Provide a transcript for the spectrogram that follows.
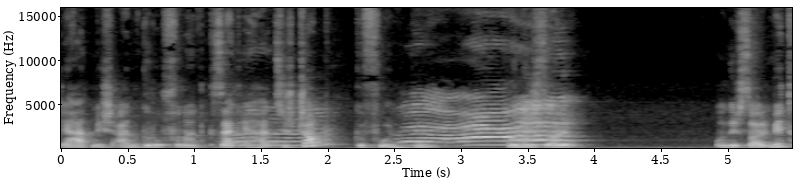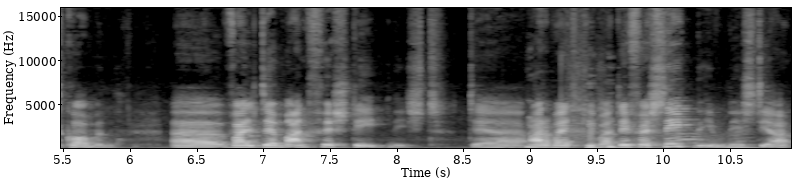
der hat mich angerufen und hat gesagt, er hat sich Job gefunden und ich soll, und ich soll mitkommen, äh, weil der Mann versteht nicht. Der ja. Arbeitgeber, der versteht ihn nicht, ja.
